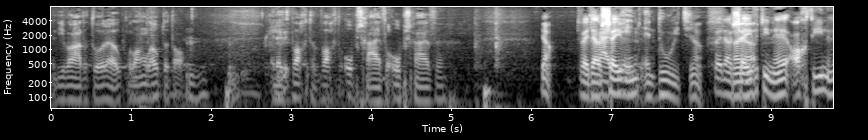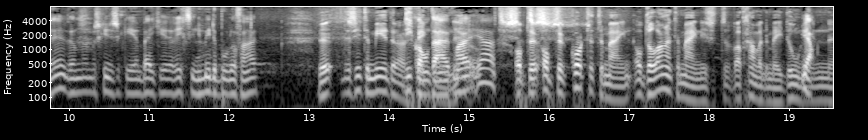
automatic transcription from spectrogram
En die watertoren ook, hoe lang loopt het al? En het wachten, wachten, opschuiven, opschuiven. 2007, in en doe iets. Ja. 2017, hè, 18, hè, dan misschien eens een keer een beetje richting de middenboulevard. Er, er zitten meerdere Die kant uit, aan, maar ja, het is- op, de, op de korte termijn, op de lange termijn is het, wat gaan we ermee doen? Ja. En eh,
